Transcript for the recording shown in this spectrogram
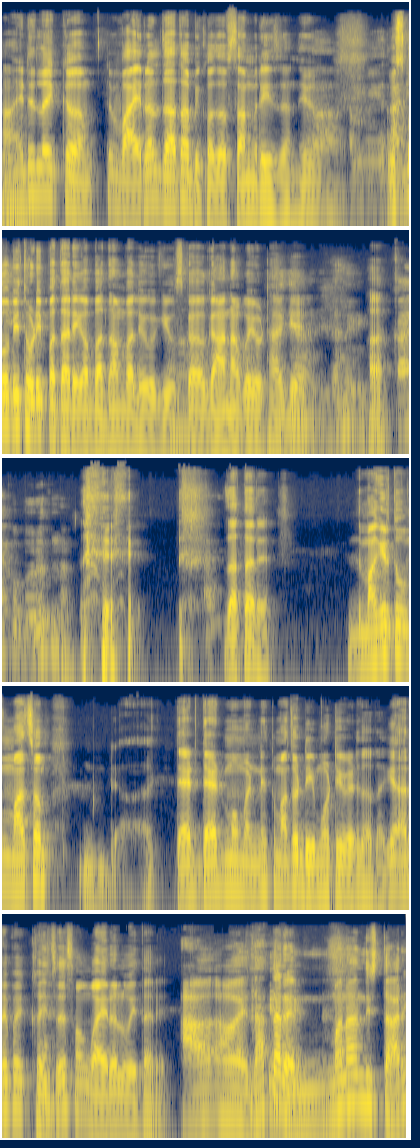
हाँ इट इज लाइक वायरल जाता बिकॉज ऑफ सम रीजन उसको भी थोड़ी पता रहेगा बादाम वाले को कि उसका गाना कोई उठा के। काय खबरूच ना. जाता रे मागीर तूं मातसो दॅट दॅट मोमेंट न्ही तूं मातसो डिमोटिवेट जाता. की अरे पळय खंयचोय सॉंग व्हायरल वयता रे. आ- हय जाता रे. मनान दिसता अरे.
